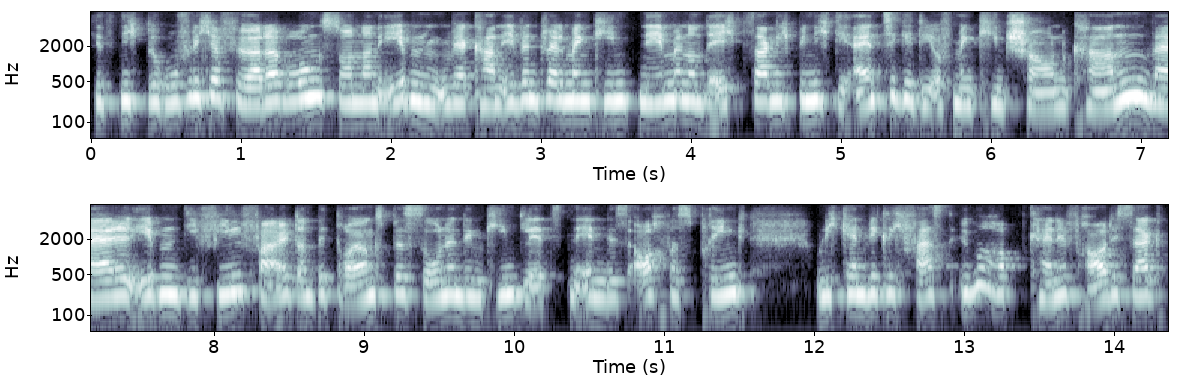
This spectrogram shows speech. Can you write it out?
jetzt nicht beruflicher Förderung, sondern eben, wer kann eventuell mein Kind nehmen und echt sagen, ich bin nicht die Einzige, die auf mein Kind schauen kann, weil eben die Vielfalt an Betreuungspersonen dem Kind letzten Endes auch was bringt. Und ich kenne wirklich fast überhaupt keine Frau, die sagt,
